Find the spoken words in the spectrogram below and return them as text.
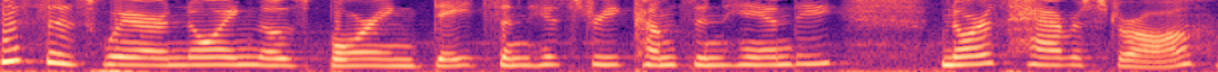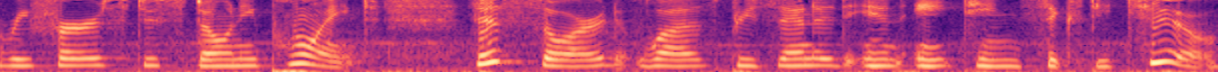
This is where knowing those boring dates in history comes in handy. North Haverstraw refers to Stony Point. This sword was presented in 1862.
